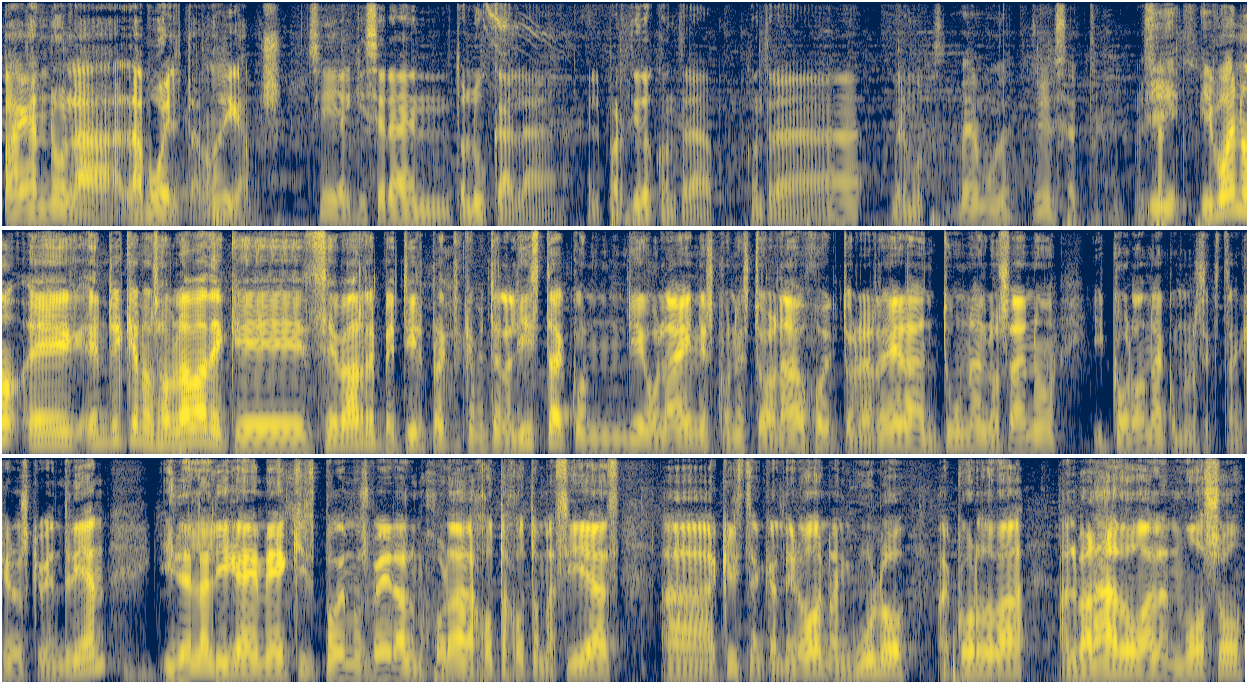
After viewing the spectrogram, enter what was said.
pagando la, la vuelta, ¿no? Digamos. Sí, aquí será en Toluca la- el partido contra contra Bermudas. Bermuda, sí, exacto. Y, exacto. y bueno, eh, Enrique nos hablaba de que se va a repetir prácticamente la lista con Diego Laines, con Néstor Araujo, Héctor Herrera, Antuna, Lozano y Corona como los extranjeros que vendrían. Y de la Liga MX podemos ver a lo mejor a JJ Macías, a Cristian Calderón, a Angulo, a Córdoba, Alvarado, Alan Mozo,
